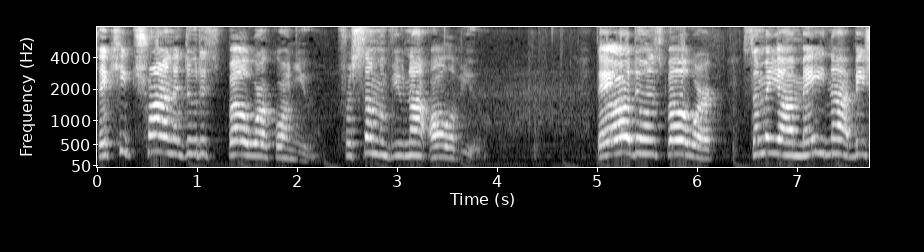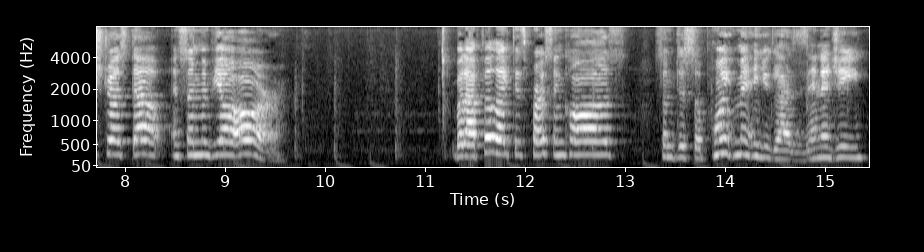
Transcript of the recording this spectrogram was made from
They keep trying to do this spell work on you. For some of you, not all of you. They are doing spell work. Some of y'all may not be stressed out, and some of y'all are. But I feel like this person caused some disappointment in you guys' energy.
